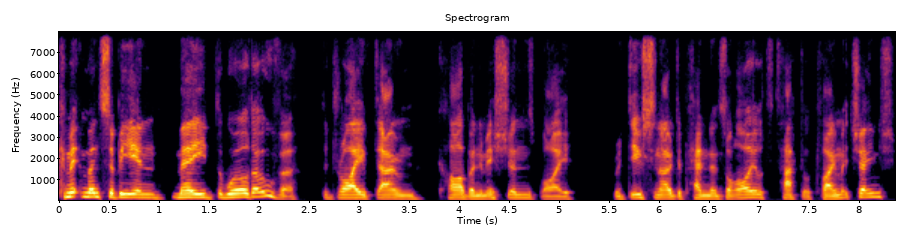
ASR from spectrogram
Commitments are being made the world over to drive down carbon emissions by reducing our dependence on oil to tackle climate change.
